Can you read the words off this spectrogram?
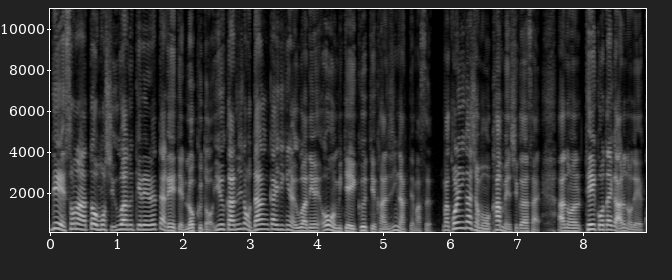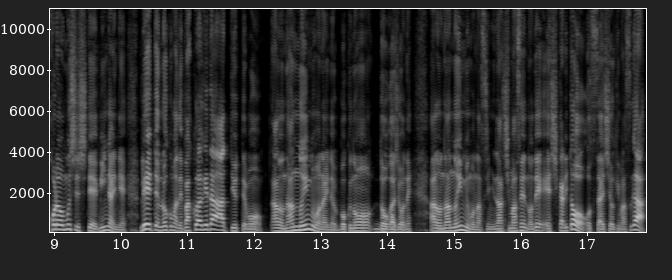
で、その後、もし上抜けられたら0.6という感じの段階的な上値を見ていくっていう感じになってます。まあ、これに関してはもう勘弁してください。あの、抵抗体があるので、これを無視してみんなにね、0.6まで爆上げだって言っても、あの、何の意味もないので、僕の動画上ね、あの、何の意味もなしなしませんので、えしっかりとお伝えしておきますが、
